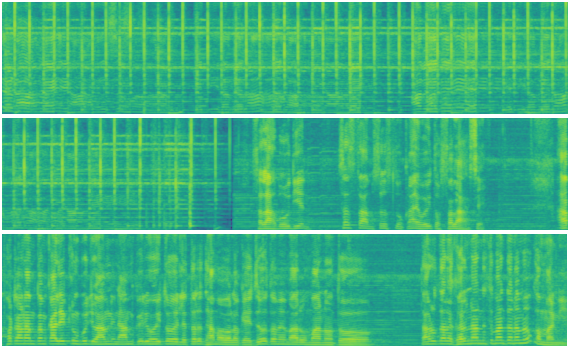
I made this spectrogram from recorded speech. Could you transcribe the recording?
ચડાવે આદેશમાં કેદી હવે રામ રાજ આવે. આવે રે સલાહ બહુ દે ને. સસ્તામાં સસ્તું કાંઈ હોય તો સલાહ છે. આ ફટાણામાં તમે કાલે એટલું પૂછ્યું, આમને નામ કર્યું હોય તો, એટલે તરત હામાવાલો કહે, જો તમે મારું માનો તો. તારું તારા ઘરના નથી માનતા અમે શું કામ માનીએ?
